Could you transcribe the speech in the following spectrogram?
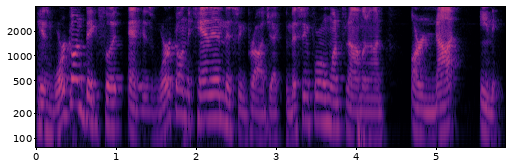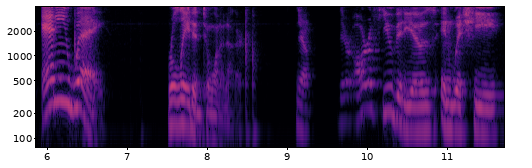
His work on Bigfoot and his work on the CanAm Missing Project, the Missing 411 phenomenon, are not in any way related to one another. Yeah. There are a few videos in which he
